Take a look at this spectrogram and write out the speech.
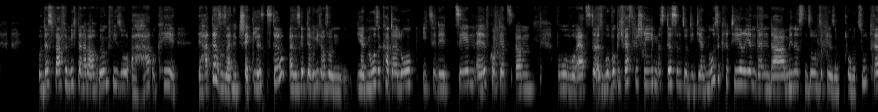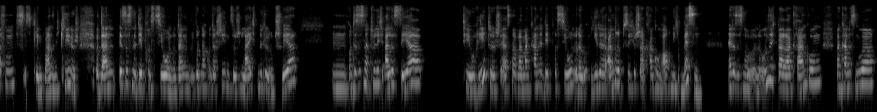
Und das war für mich dann aber auch irgendwie so, aha, okay, der hat da so seine Checkliste. Also es gibt ja wirklich auch so einen Diagnosekatalog, ICD-10, 11 kommt jetzt, ähm, wo, wo Ärzte, also wo wirklich festgeschrieben ist, das sind so die Diagnosekriterien, wenn da mindestens so und so viele Symptome zutreffen, das, das klingt wahnsinnig klinisch, und dann ist es eine Depression und dann wird noch unterschieden zwischen leicht, mittel und schwer. Mm, und das ist natürlich alles sehr theoretisch erstmal, weil man kann eine Depression oder jede andere psychische Erkrankung auch nicht messen. Ja, das ist eine, eine unsichtbare Erkrankung. Man kann es nur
